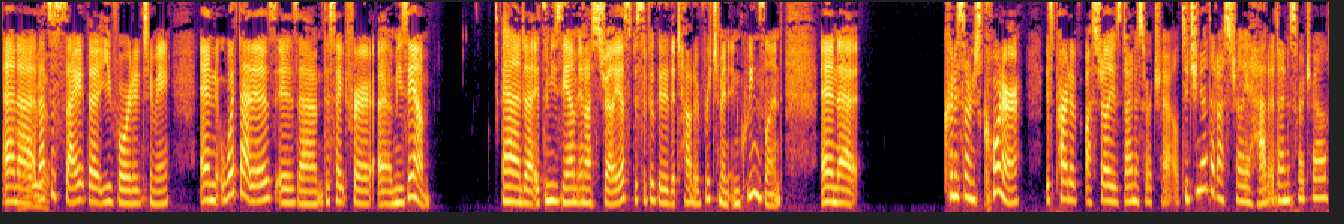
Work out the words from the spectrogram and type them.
And uh, Oh, that's yes. a site that you forwarded to me. And what that is, is um, the site for a museum. And uh, it's a museum in Australia, specifically the town of Richmond in Queensland. And uh, Kronosaurus Corner is part of Australia's dinosaur trail. Did you know that Australia had a dinosaur trail?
